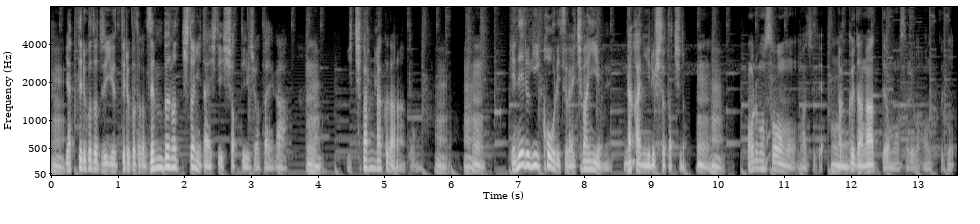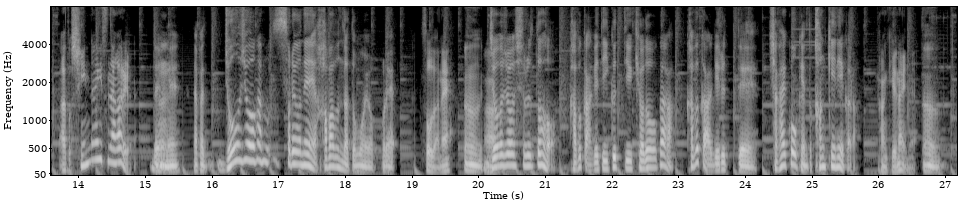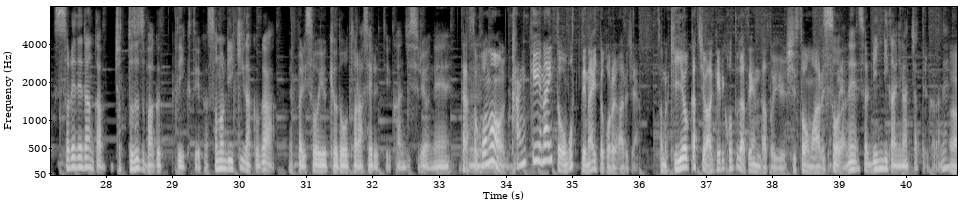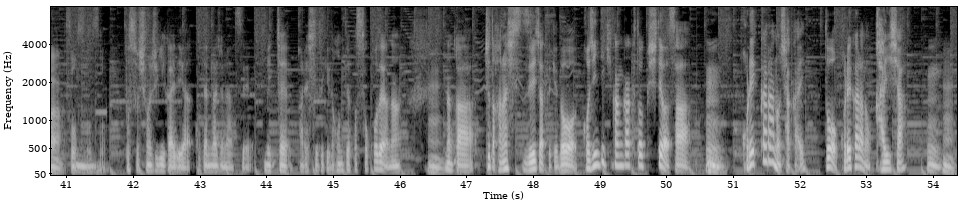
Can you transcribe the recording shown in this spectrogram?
うんうん。やってることと言ってることが全部の人に対して一緒っていう状態がうん。一番楽だなと思う。うんうん。うんエネルギー効率が一番いいよね中にいる人たちの。うん。うん。俺もそう思うマジで。うん。楽だなって思うそれは本当に。あと信頼につながるよね。だよね、やっぱ上場がそれをね阻むんだと思うよこれそうだね。うん。あ、上場すると株価上げていくっていう挙動が株価上げるって社会貢献と関係ねえか関係ないね。ら、うん、それでなんかちょっとずつバグっていくというかその力学がやっぱりそういう挙動を取らせるっていう感じするよね。ただそこの関係ないと思ってないところがあるじゃん。その企業価値を上げることが善だという思想もあるじゃんそうだね。それ倫理観になっちゃってるから。ね、うんそうそうそう。ポスト資本主義会でや古典ラジオのやつでめっちゃあれしてたけど本当やっぱそこだよな。うん。なんかちょっと話ずれちゃったけど個人的感覚としてはさうん。これからの社会とこれからの会社うんうん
